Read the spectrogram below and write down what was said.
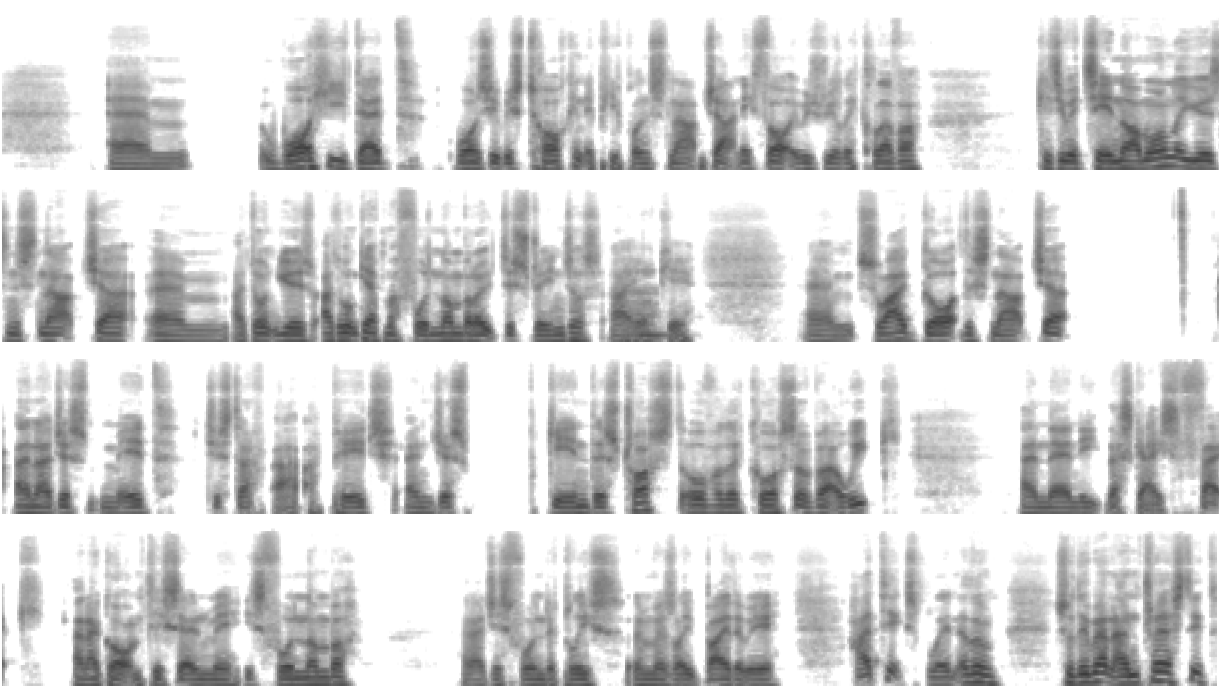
Um, what he did was he was talking to people in Snapchat and he thought he was really clever because he would say, "No, I'm only using Snapchat. Um, I don't use, I don't give my phone number out to strangers." Aye, mm. okay. Um, so I got the Snapchat, and I just made just a, a page and just gained his trust over the course of about a week. And then he, this guy's thick, and I got him to send me his phone number. And I just phoned the police and was like, by the way, I had to explain to them. So they weren't interested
